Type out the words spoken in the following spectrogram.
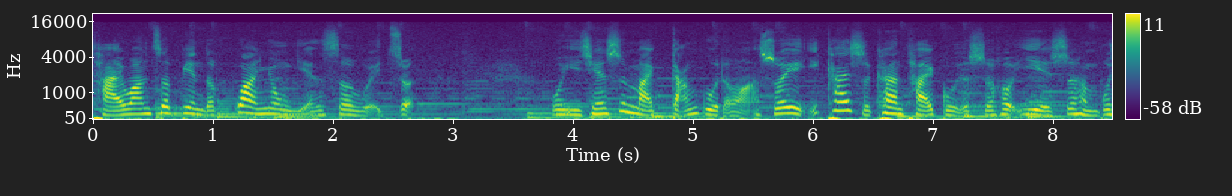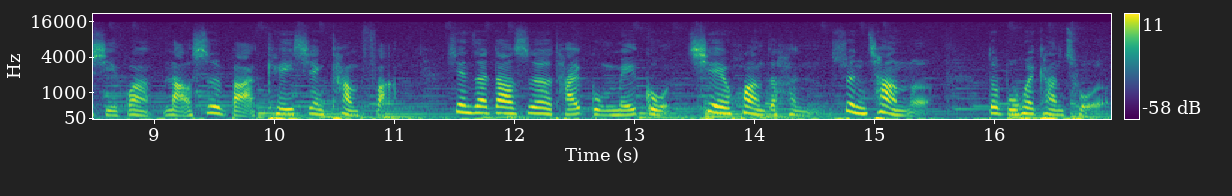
台湾这边的惯用颜色为准。我以前是买港股的嘛，所以一开始看台股的时候也是很不习惯，老是把 K 线看反。现在倒是台股、美股切换的很顺畅了，都不会看错了。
